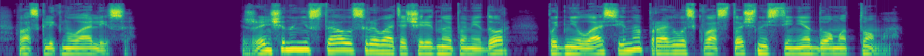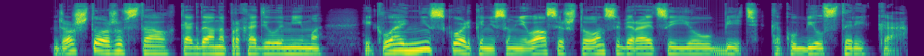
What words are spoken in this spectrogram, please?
— воскликнула Алиса. Женщина не стала срывать очередной помидор, поднялась и направилась к восточной стене дома Тома. Джордж тоже встал, когда она проходила мимо, и Клай нисколько не сомневался, что он собирается ее убить, как убил старика.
